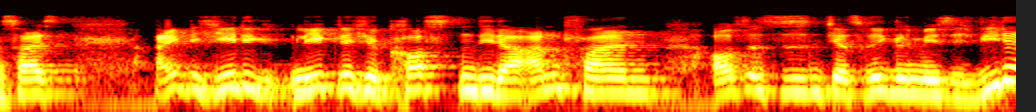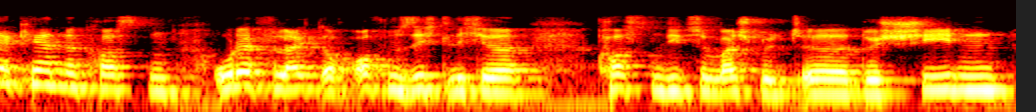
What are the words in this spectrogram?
Das heißt, eigentlich jede, jegliche Kosten, die da anfallen, außer es sind jetzt regelmäßig wiederkehrende Kosten oder vielleicht auch offensichtliche Kosten, die zum Beispiel äh, durch Schäden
